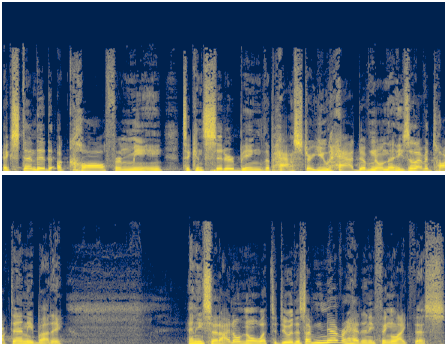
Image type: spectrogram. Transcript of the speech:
extended a call for me to consider being the pastor. You had to have known that. He said, I haven't talked to anybody. And he said, I don't know what to do with this. I've never had anything like this.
